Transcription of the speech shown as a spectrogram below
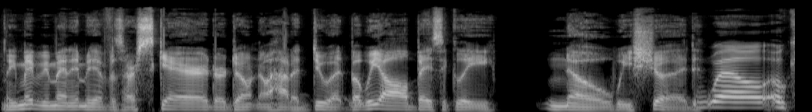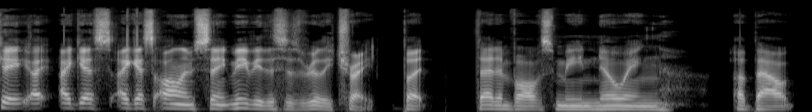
Like maybe many, many of us are scared or don't know how to do it, but we all basically know we should. Well, okay. I, I guess I guess all I'm saying maybe this is really trite, but that involves me knowing about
